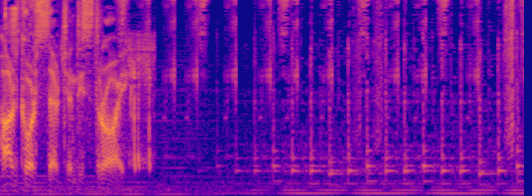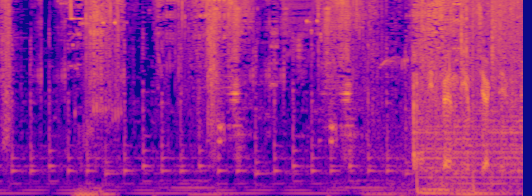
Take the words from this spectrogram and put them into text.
Hardcore search and destroy. Defend the objective.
